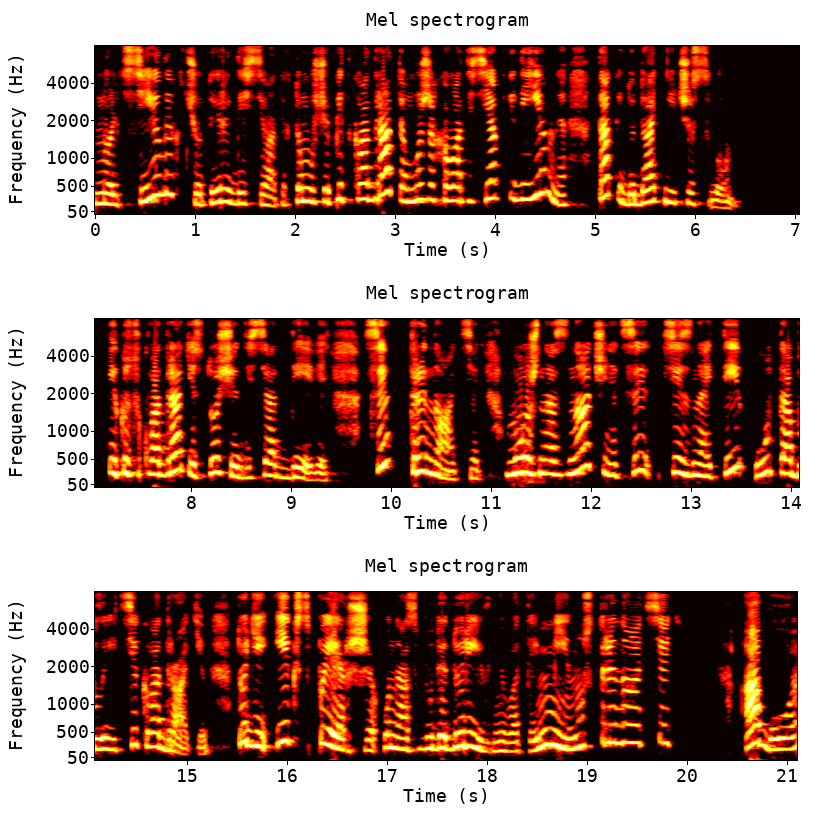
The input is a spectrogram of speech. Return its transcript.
0,4, тому що під квадратом може ховатися як від'ємне, так і додатнє число. Х у квадраті 169. Це 13. Можна значення ці, ці знайти у таблиці квадратів. Тоді х перше у нас буде дорівнювати мінус 13, або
